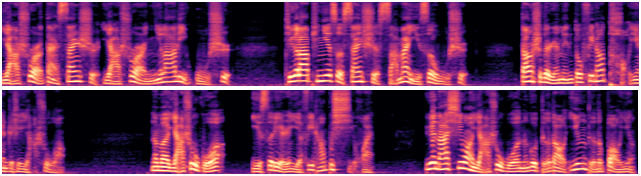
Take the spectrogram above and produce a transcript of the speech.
亚述尔旦三世、亚述尔尼拉利五世。提格拉皮涅瑟三世、撒曼以色五世，当时的人民都非常讨厌这些亚述王。那么亚述国，以色列人也非常不喜欢。约拿希望亚述国能够得到应得的报应。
